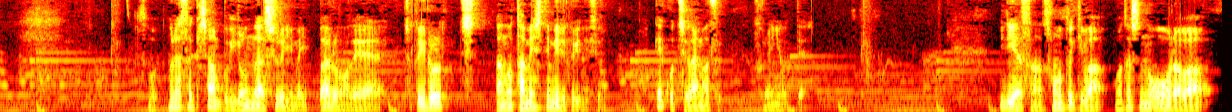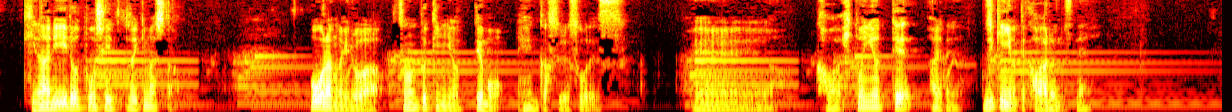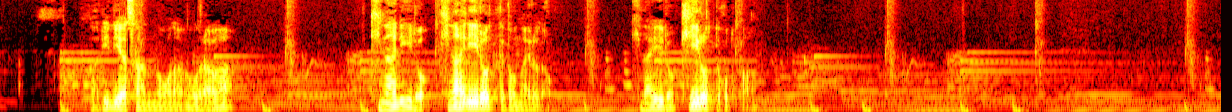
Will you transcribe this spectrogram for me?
そう、紫シャンプーいろんな種類今いっぱいあるので、ちょっといろいろ、あの、試してみるといいですよ。結構違います。それによって。リリアさん、その時は私のオーラは、きなり色と教えていただきました。オーラの色は、その時によっても変化するそうです。えー、かわ、人によって、あれね、時期によって変わるんですね。リリアさんのオーラは、きなり色。きなり色ってどんな色だろう？きなり色黄色ってことか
